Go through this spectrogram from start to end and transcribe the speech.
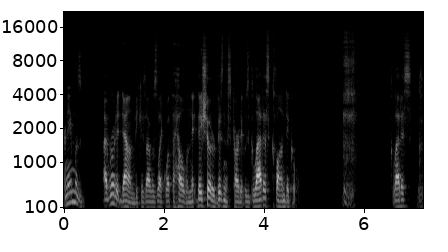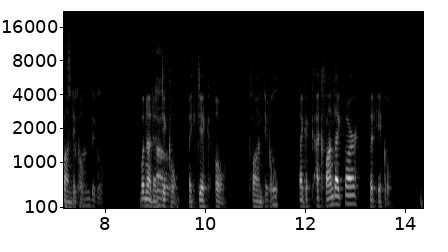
Her name was I wrote it down because I was like, what the hell? When they, they showed her business card, it was Gladys Clondickle. Gladys Clondickle. Clondickle. Well, no, no, Oh. Dickle. Like Dick O. Clondickle. Like a, a Klondike bar, but ickle.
